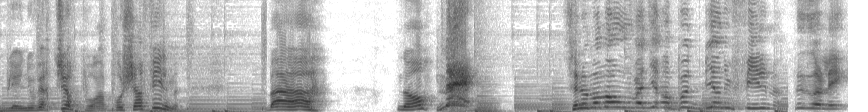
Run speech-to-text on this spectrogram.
ou bien une ouverture pour un prochain film. Bah... Non. C'est le moment où on va dire un peu de bien du film. Désolé,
